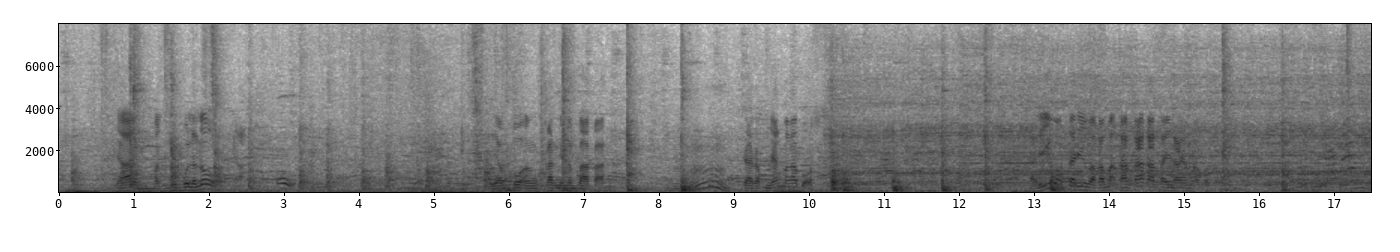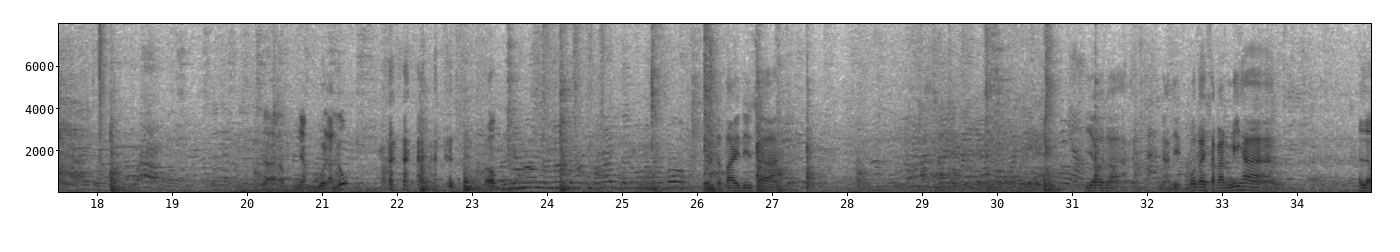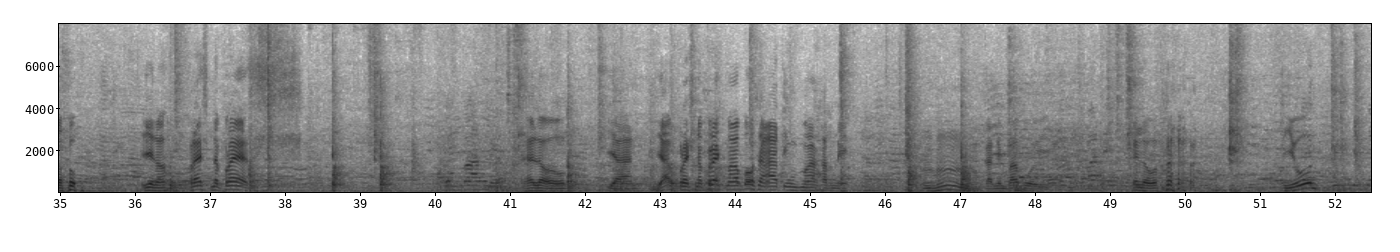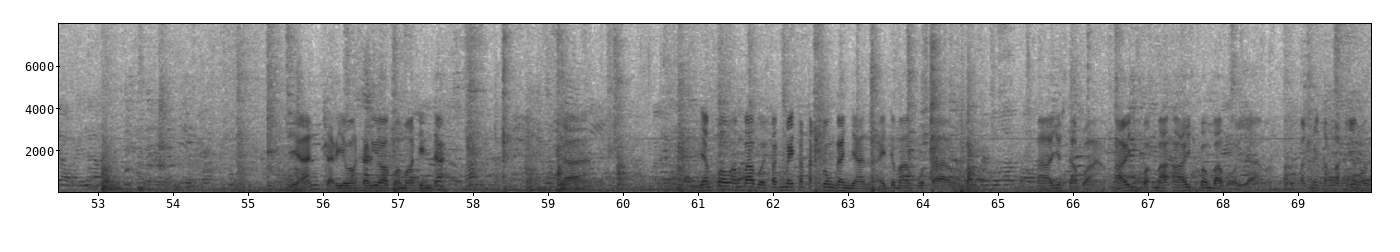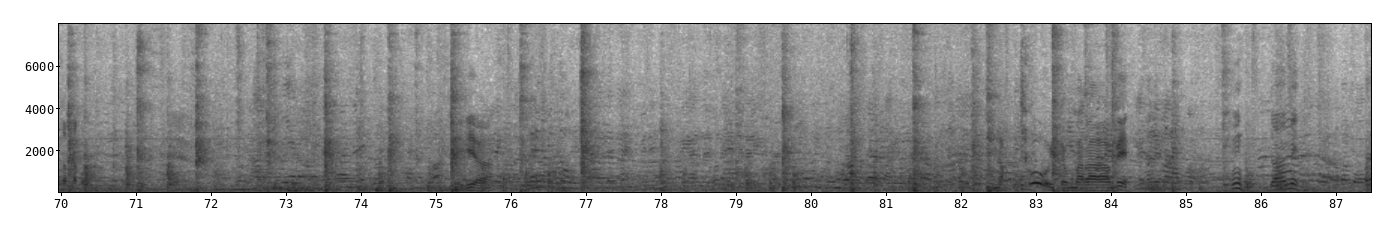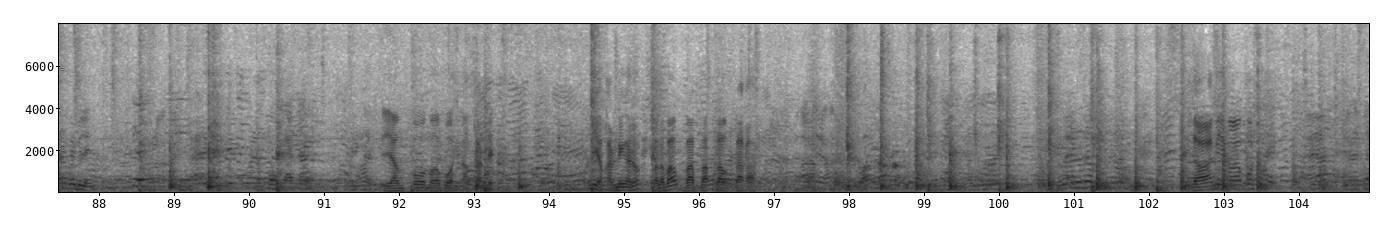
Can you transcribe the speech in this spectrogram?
Yan, magbubulalo. Yan. Oh. Yan po ang karne ng baka. Mm, sarap niyan mga boss. Sariwang sariwa, kakakatay lang mga boss. Sarap niya, bulalo. Hop. Punta tayo din sa Yan na. Nandito po tayo sa karnihan. Hello. Yun know, fresh na fresh. Hello. Yan. Yan, fresh na fresh mga boss ang ating mga karne. Mhm, karne baboy. Hello. Ayun. Yan, sariwang sariwa po ang mga tinda. Yan. Yan po ang baboy. Pag may tatak pong ganyan, ay dumaan po sa maayos na po. Maayos po, maayos po ang baboy. Yan. Pag may tatak yun, tatak po. Yan. Sige ah. Naku, itong marami. Hmm, dami. Parang bibilin. Yan po mga boss, ang karne. Ano yan? Karning ano? Kalabaw? Ba ba ba baka? Dami mga boss. oh.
